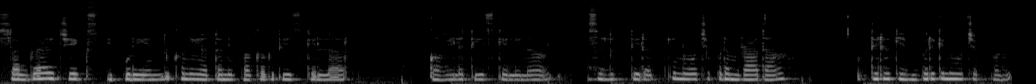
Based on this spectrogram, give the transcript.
సగ్గాయి చిక్స్ ఇప్పుడు ఎందుకని అతన్ని పక్కకు తీసుకెళ్ళారు? ఒకవేళ తీసుకెళ్ళినా అసలు తిరక్కి నో చెప్పడం రాదా? తిరక్ ఎవ్వరికి నో చెప్పడు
